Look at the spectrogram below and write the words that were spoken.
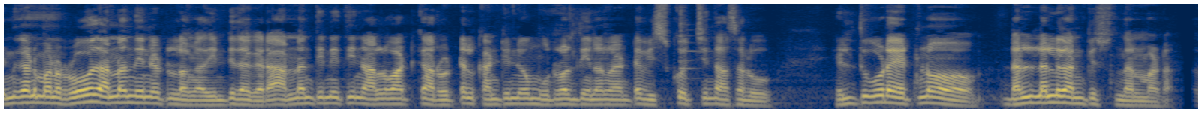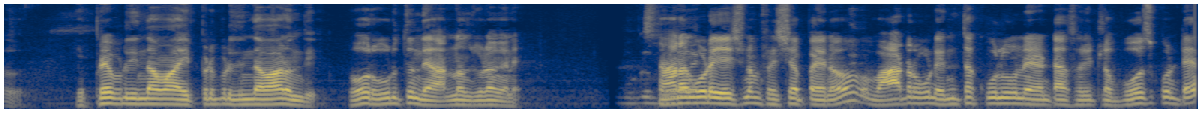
ఎందుకంటే మనం రోజు అన్నం తినేటోళ్ళం కదా ఇంటి దగ్గర. అన్నం తిని తిని అలవాటుకి ఆ రొట్టెలు కంటిన్యూ మూడు రోజులు తినాలంటే విసుకొచ్చింది అసలు హెల్త్ కూడా ఎట్నో డల్ డల్గా అనిపిస్తుంది అనమాట ఎప్పుడెప్పుడు తిందామా ఎప్పుడెప్పుడు తిందామా అని ఉంది. నోరు ఊరుతుంది ఆ అన్నం చూడగానే. స్నానం కూడా చేసినాం ఫ్రెష్ అప్ అయినాం. వాటర్ కూడా ఎంత కూల్ ఉన్నాయంటే అసలు ఇట్లా పోసుకుంటే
